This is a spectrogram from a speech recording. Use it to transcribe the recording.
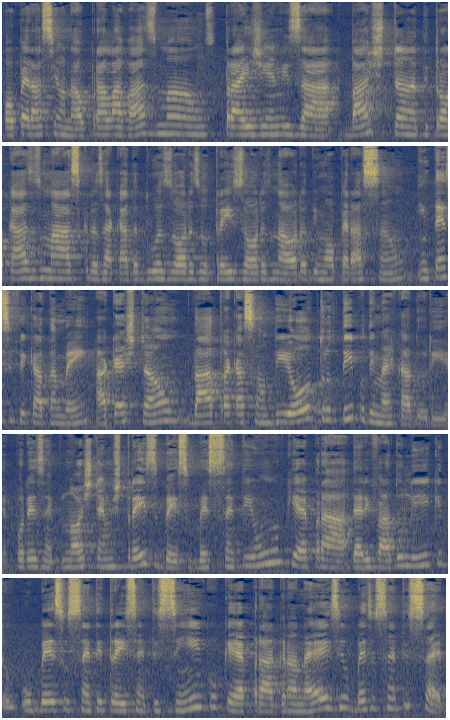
operacional para lavar as mãos, para higienizar bastante, trocar as máscaras a cada duas horas ou três horas na hora de uma operação, intensificar também a questão da atracação de outro tipo de mercadoria. Por exemplo, nós temos três berços: o berço 101, que é para derivado líquido, o berço 103 105, que é para granéis, e o berço 107.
